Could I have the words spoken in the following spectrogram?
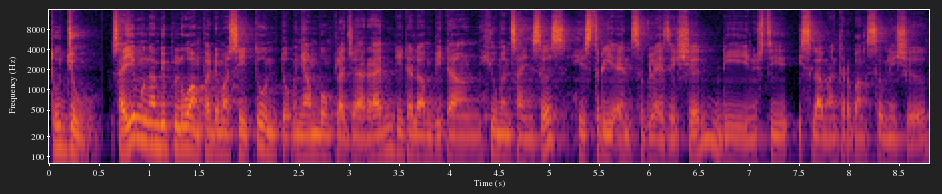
tuju. Saya mengambil peluang pada masa itu untuk menyambung pelajaran di dalam bidang Human Sciences, History and Civilization di Universiti Islam Antarabangsa Malaysia.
